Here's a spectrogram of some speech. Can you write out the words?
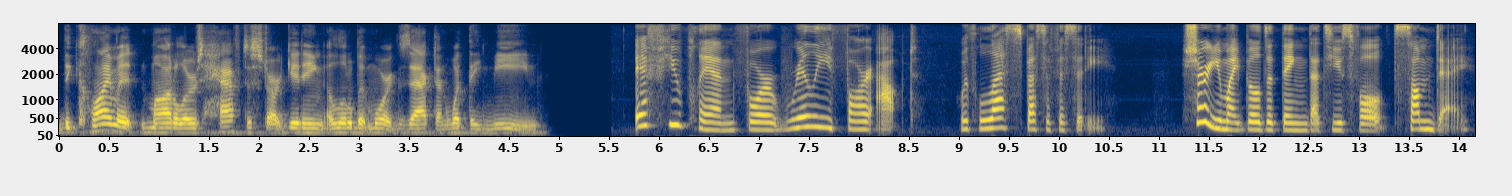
the climate modelers have to start getting a little bit more exact on what they mean. If you plan for really far out with less specificity, sure, you might build a thing that's useful someday.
